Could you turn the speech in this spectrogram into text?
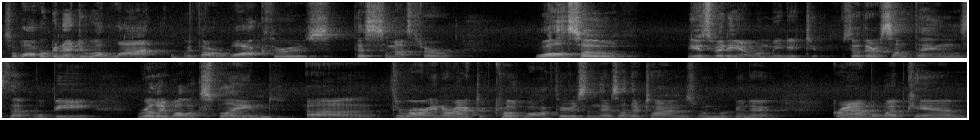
So while we're going to do a lot with our walkthroughs this semester, we'll also use video when we need to. So there are some things that will be really well explained uh, through our interactive code walkthroughs, and there's other times when we're going to grab a webcam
